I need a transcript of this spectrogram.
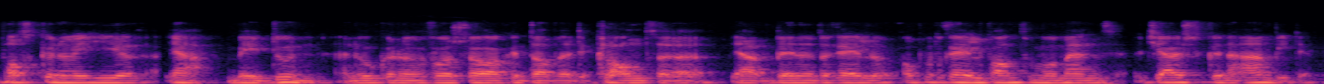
wat kunnen we hier ja, mee doen? En hoe kunnen we ervoor zorgen dat we de klanten ja, binnen de op het relevante moment het juiste kunnen aanbieden?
